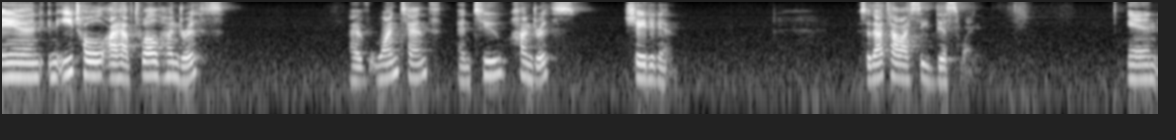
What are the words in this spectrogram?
And in each whole, I have 12 hundredths. I have one tenth and two hundredths shaded in. So that's how I see this one. In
